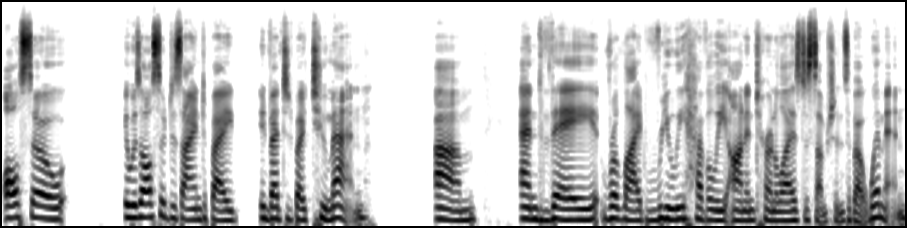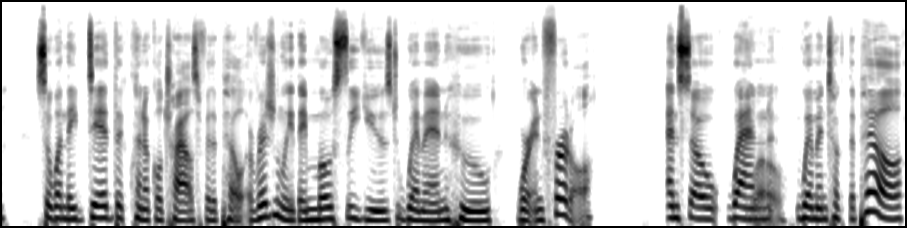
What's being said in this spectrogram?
also it was also designed by invented by two men. Um, and they relied really heavily on internalized assumptions about women. So when they did the clinical trials for the pill originally, they mostly used women who were infertile. And so when Whoa. women took the pill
